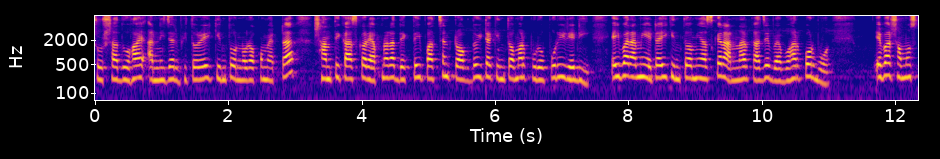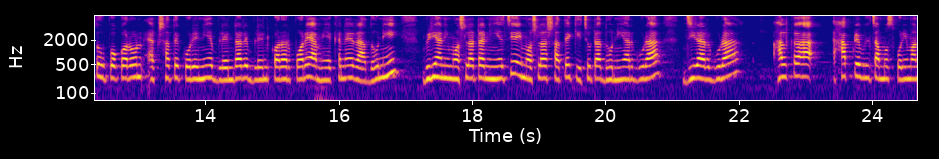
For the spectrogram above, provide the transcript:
সুস্বাদু হয় আর নিজের ভিতরেই কিন্তু অন্যরকম একটা শান্তি কাজ করে। আপনারা দেখতেই পাচ্ছেন টক দইটা কিন্তু আমার পুরোপুরি রেডি এইবার আমি এটাই কিন্তু আমি আজকে রান্নার কাজে ব্যবহার করব। এবার সমস্ত উপকরণ একসাথে করে নিয়ে ব্লেন্ডারে ব্লেন্ড করার পরে আমি এখানে রাঁধুনি, বিরিয়ানি মশলাটা নিয়েছি। এই মশলার সাথে কিছুটা ধনিয়ার গুঁড়া, জিরার গুঁড়া, হালকা হাফ টেবিল চামচ পরিমাণ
